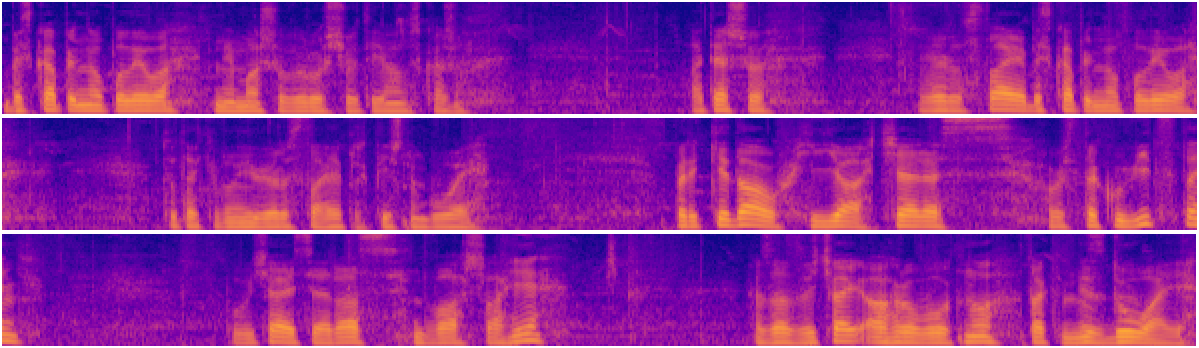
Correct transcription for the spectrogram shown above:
Без капельного полива нема що вирощувати, я вам скажу. А те, що виростає без капельного полива, то так і воно і виростає, практично буває. Перекидав я через ось таку відстань. Получається раз-два шаги. Зазвичай агроволокно так не здуває,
